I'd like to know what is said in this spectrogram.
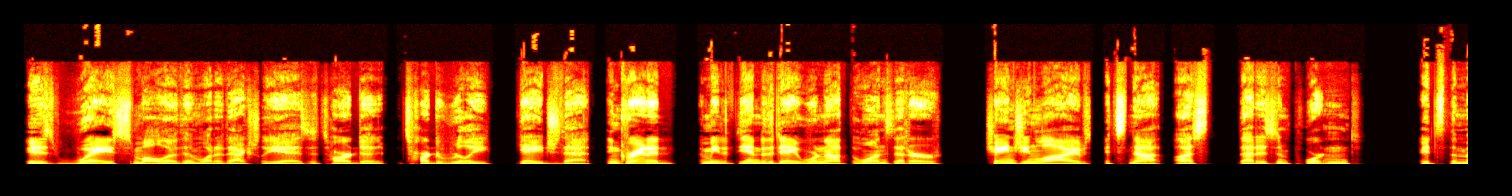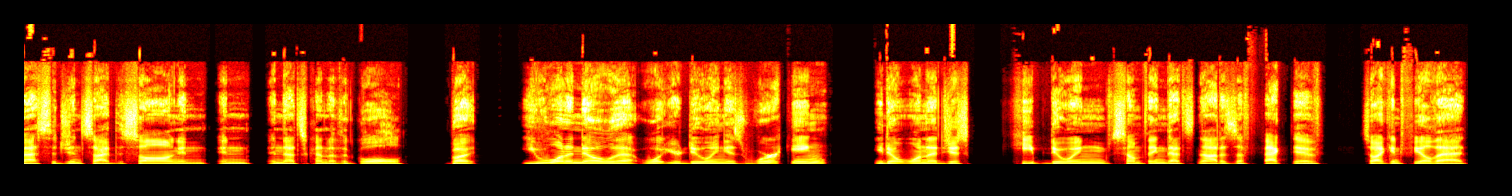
is way smaller than what it actually is. It's hard to it's hard to really gauge that. And granted i mean at the end of the day we're not the ones that are changing lives. It's not us that is important. It's the message inside the song and and and that's kind of the goal. But you want to know that what you're doing is working. You don't want to just keep doing something that's not as effective. So i can feel that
